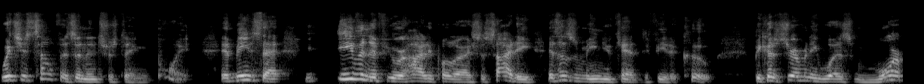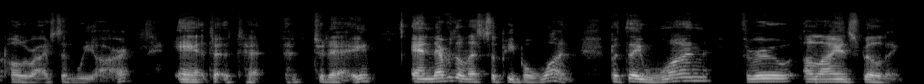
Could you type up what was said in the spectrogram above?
which itself is an interesting point. It means that even if you're a highly polarized society, it doesn't mean you can't defeat a coup because Germany was more polarized than we are eh, and today. And nevertheless, the people won, but they won through alliance building.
